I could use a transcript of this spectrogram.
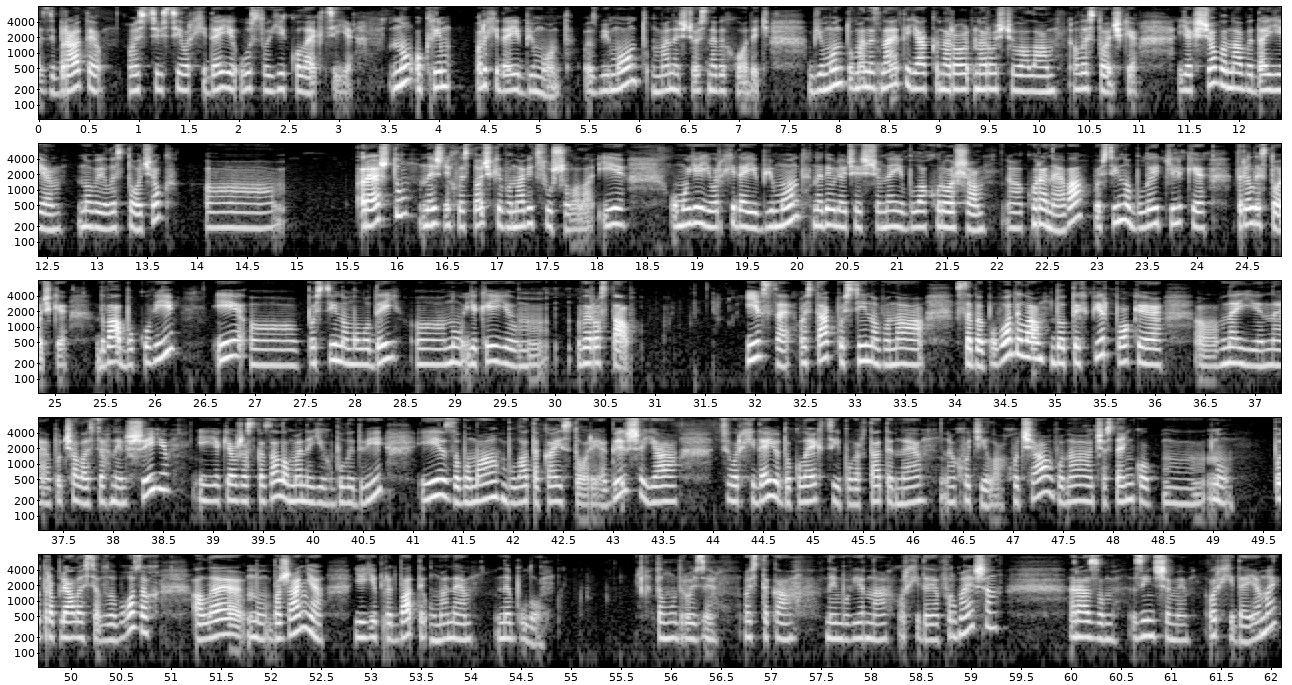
зібрати ось ці всі орхідеї у своїй колекції. Ну, окрім орхідеї Бюмонт. З Бюмонт у мене щось не виходить. Бюмонт у мене, знаєте, як нарощувала листочки. Якщо вона видає новий листочок, решту нижніх листочків вона відсушувала. І у моєї орхідеї Бюмонт, не дивлячись, що в неї була хороша е, коренева, постійно були тільки три листочки: два бокові і е, постійно молодий, е, ну, який виростав. І все, ось так постійно вона себе поводила до тих пір, поки е, в неї не почалася гниль шиї. І як я вже сказала, в мене їх були дві, і з обома була така історія. Більше я цю орхідею до колекції повертати не хотіла. Хоча вона частенько ну, потраплялася в завозах, але ну, бажання її придбати у мене не було. Тому, друзі, ось така неймовірна орхідея Formation разом з іншими орхідеями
